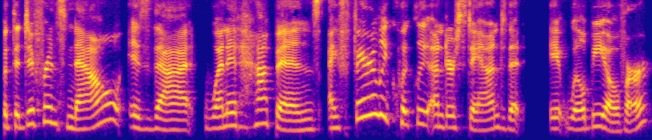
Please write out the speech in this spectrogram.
but the difference now is that when it happens i fairly quickly understand that it will be over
